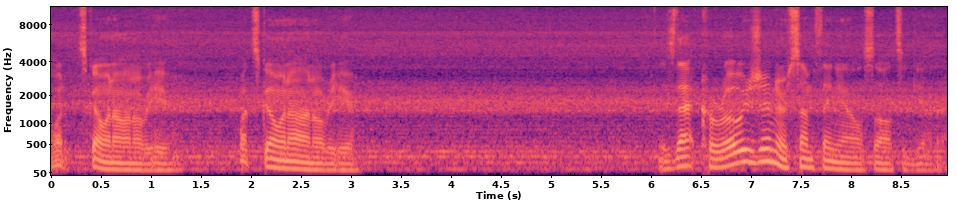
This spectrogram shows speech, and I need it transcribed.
What's going on over here? What's going on over here? Is that corrosion or something else altogether?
